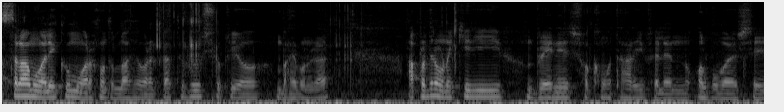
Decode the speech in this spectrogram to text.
আসসালামু আলাইকুম ওরহমতুল্লাহ বরকাতুহু সুপ্রিয় ভাই বোনেরা আপনাদের অনেকেরই ব্রেনের সক্ষমতা হারিয়ে ফেলেন, অল্প বয়সে,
